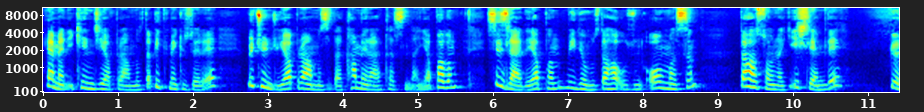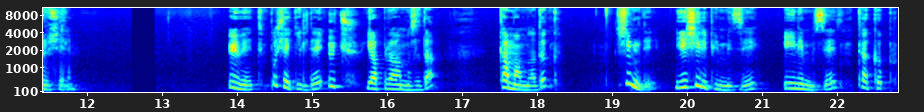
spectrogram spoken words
Hemen ikinci yaprağımız da bitmek üzere. Üçüncü yaprağımızı da kamera arkasından yapalım. Sizler de yapın. Videomuz daha uzun olmasın. Daha sonraki işlemde görüşelim. Evet bu şekilde 3 yaprağımızı da tamamladık. Şimdi yeşil ipimizi iğnemizi takıp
